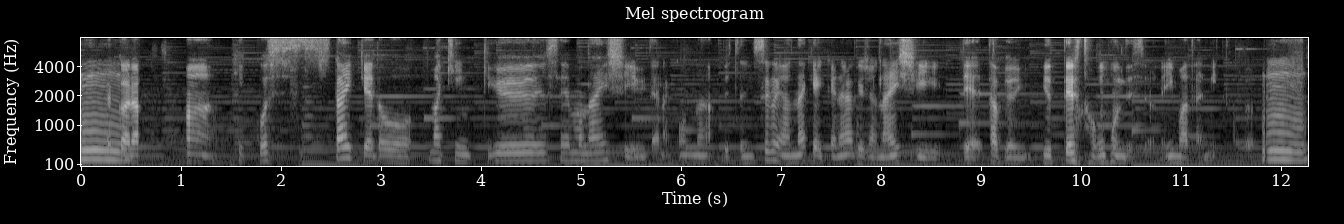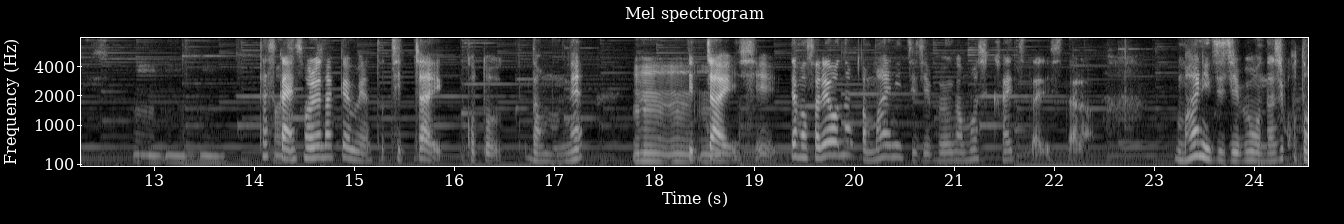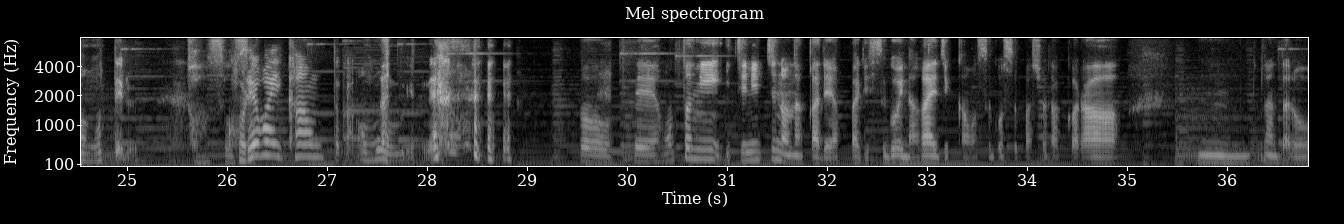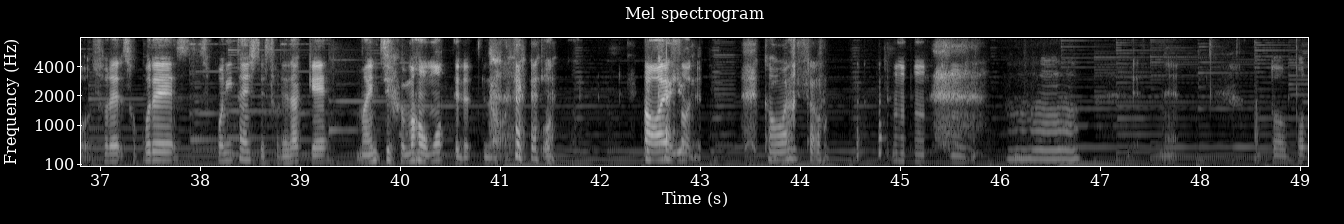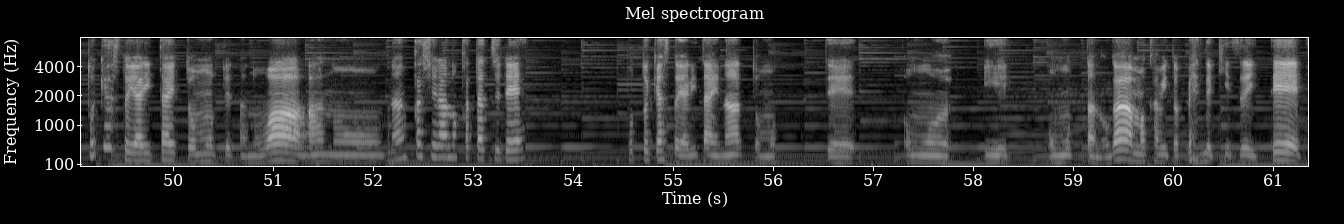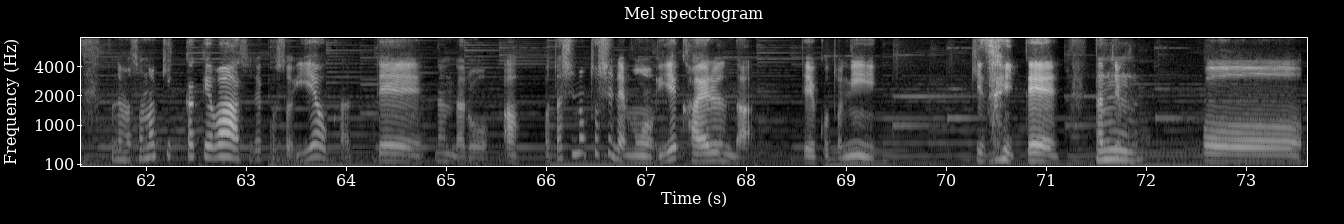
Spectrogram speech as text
うん、だからまあ引っ越したいけどまあ緊急性もないしみたいなこんな別にすぐやんなきゃいけないわけじゃないしって多分言ってると思うんですよねいまだに多分。うん、うんうん確かにそれだけ見るとちっちゃいことだもんね。うんうんうん。うんちっちゃいし、でもそれをなんか毎日自分がもし書いてたりしたら毎日自分同じことを思ってる。そうそうそう。これはいかんとか思うよね。そうで本当に一日の中でやっぱりすごい長い時間を過ごす場所だからうんなんだろうそれそこでそこに対してそれだけ毎日不満を持ってるっていうのは結構 かわいそうです。かわいそう。うんうんうんうんですね。あとポッドキャストやりたいと思ってたのはあの何かしらの形でポッドキャストやりたいなと思って思い思ったのが、まあ、紙とペンで気づいてでもそのきっかけはそれこそ家を買ってなんだろうあ私の年でも家買えるんだっていうことに気づいてなんていうか、こ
